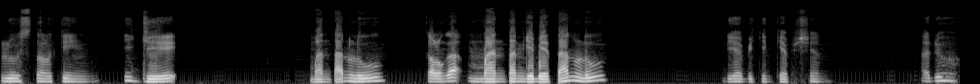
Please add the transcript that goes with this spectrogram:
lu stalking IG mantan lu, kalau nggak mantan gebetan lu, dia bikin caption. Aduh,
